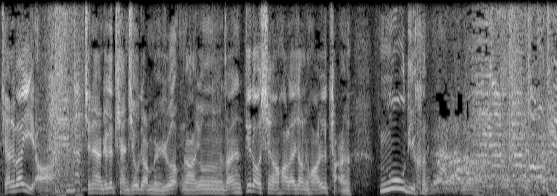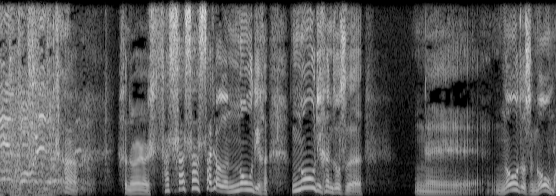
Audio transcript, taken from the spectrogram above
今天礼拜一啊，今天这个天气有点闷热啊，用咱地道西安话来讲的话，这个天儿沤的很。啊 很多人说啥啥啥啥叫做沤的很，沤的很就是。哎，呕就是呕嘛。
